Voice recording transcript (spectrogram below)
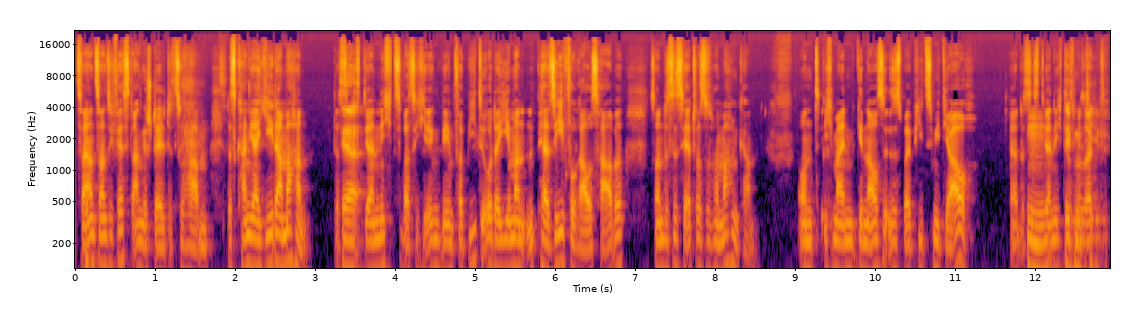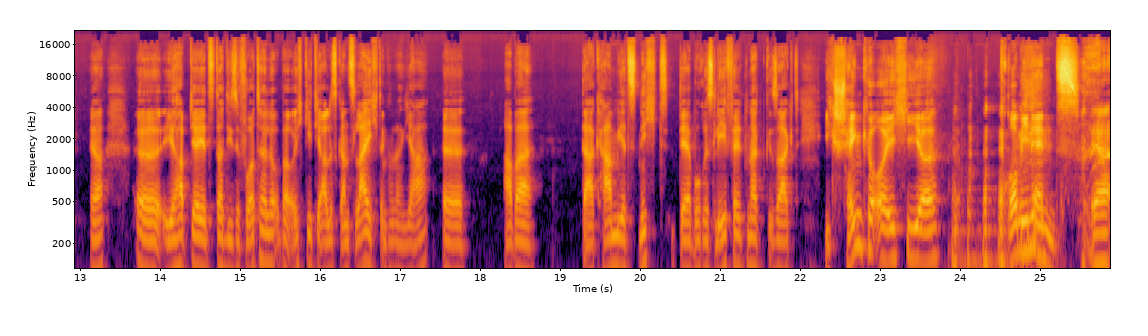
22 Festangestellte zu haben. Das kann ja jeder machen. Das ja. ist ja nichts, was ich irgendwem verbiete oder jemanden per se voraus habe, sondern das ist ja etwas, was man machen kann. Und ich meine, genauso ist es bei Pete's Meet ja auch. Ja, das ist mhm, ja nicht, dass definitiv. man sagt, ja, äh, ihr habt ja jetzt da diese Vorteile, bei euch geht ja alles ganz leicht. Dann kann man sagen, ja, äh, aber da kam jetzt nicht der Boris Lehfeld und hat gesagt, ich schenke euch hier Prominenz. ja,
